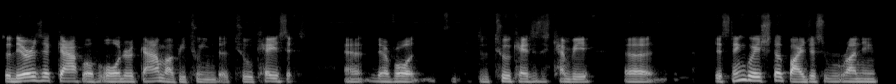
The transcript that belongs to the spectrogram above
So there is a gap of order gamma between the two cases. And therefore, the two cases can be uh, distinguished by just running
